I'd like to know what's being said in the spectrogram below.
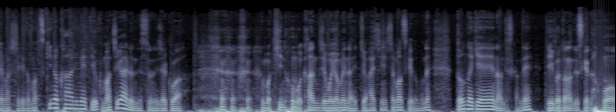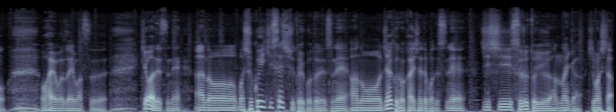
えましたけど、ま、月の変わり目ってよく間違えるんですよねジャクは。まあ昨日も漢字も読めないっていう配信してますけどもね。どんだけなんですかね。っていうことなんですけども。おはようございます。今日はですねあのーまあ、職域接種ということでですねあのー、JAC の会社でもですね実施するという案内が来ました。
